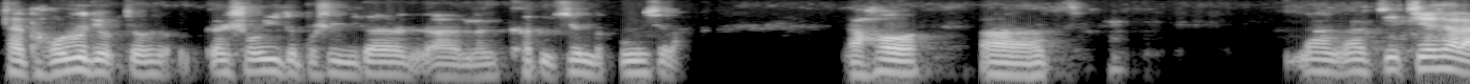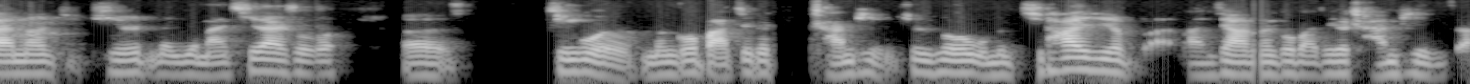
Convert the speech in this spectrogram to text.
它投入就就跟收益就不是一个呃能可比性的东西了。然后呃，那那接接下来呢，其实也蛮期待说，呃，苹果能够把这个产品，就是说我们其他一些玩玩家能够把这个产品在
